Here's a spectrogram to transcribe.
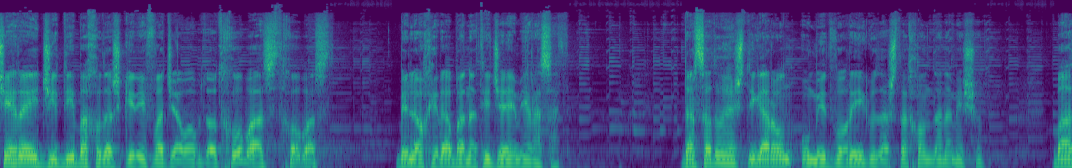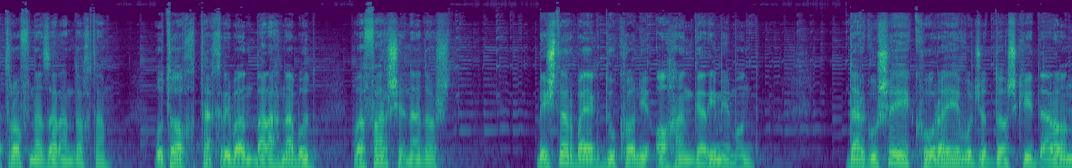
чеҳраи ҷиддӣ ба худаш гирифт ва ҷавоб дод хуб аст хуб аст билохира ба натиҷае мерасад дар садояш дигар он умедвории гузашта хонда намешуд ба атроф назар андохтам утоқ тақрибан бараҳна буд ва фарше надошт бештар ба як дукони оҳангарӣ мемонд дар гӯшае кӯрае вуҷуд дошт ки дар он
